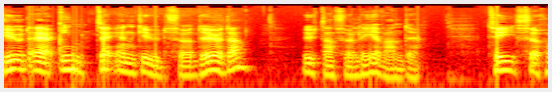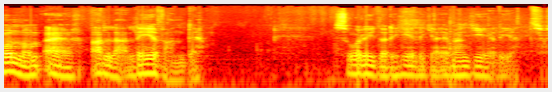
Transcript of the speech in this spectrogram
Gud är inte en Gud för döda, utan för levande, ty för honom är alla levande. Så lyder det heliga evangeliet.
